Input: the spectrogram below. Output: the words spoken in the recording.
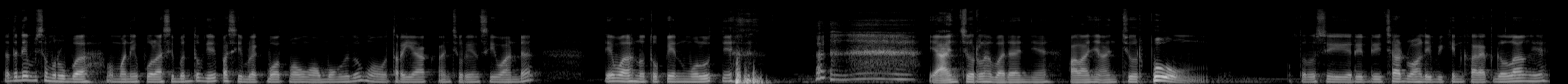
Nanti dia bisa merubah memanipulasi bentuk. Jadi pas si Black Bolt mau ngomong itu mau teriak ngancurin si Wanda dia malah nutupin mulutnya. Ya hancur lah badannya palanya hancur boom. Terus si Richard malah dibikin karet gelang ya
